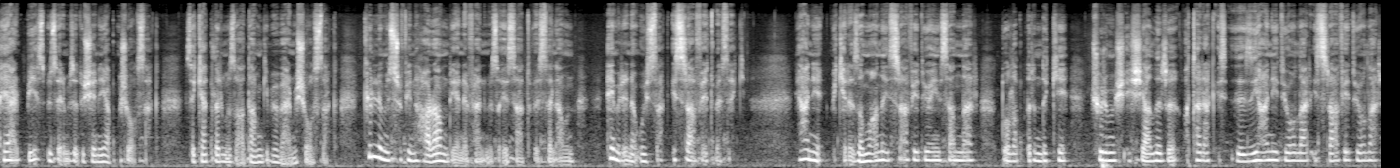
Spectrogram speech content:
Eğer biz üzerimize düşeni yapmış olsak, zekatlarımızı adam gibi vermiş olsak, küllü müsrifin haram diyen Efendimiz Aleyhisselatü Vesselam'ın emrine uysak, israf etmesek. Yani bir kere zamanı israf ediyor insanlar. Dolaplarındaki çürümüş eşyaları atarak is- ziyan ediyorlar, israf ediyorlar.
